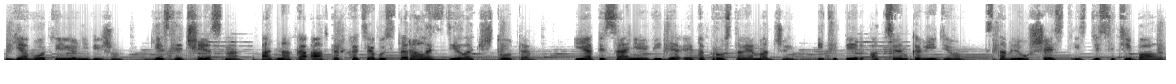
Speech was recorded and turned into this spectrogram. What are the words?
Я вот ее не вижу, если честно, однако автор хотя бы старалась сделать что-то. И описание видео это просто эмоджи. И теперь оценка видео. Ставлю 6 из 10 баллов.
